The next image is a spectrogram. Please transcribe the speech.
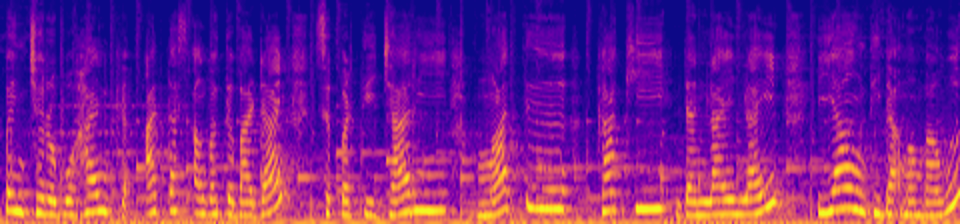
pencerobohan ke atas anggota badan seperti jari, mata, kaki dan lain-lain yang tidak membawa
